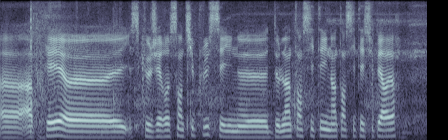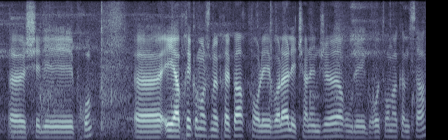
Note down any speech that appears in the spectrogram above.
Euh, après, euh, ce que j'ai ressenti plus, c'est de l'intensité, une intensité supérieure euh, chez les pros. Et après, comment je me prépare pour les, voilà, les challengers ou les gros tournois comme ça?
